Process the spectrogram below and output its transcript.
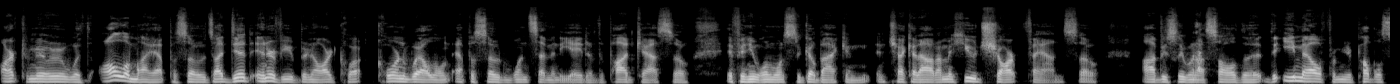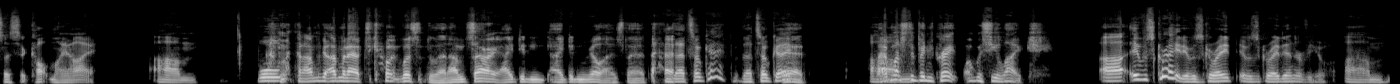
aren't familiar with all of my episodes, I did interview Bernard Cor- Cornwell on episode 178 of the podcast. So if anyone wants to go back and, and check it out, I'm a huge Sharpe fan. So obviously, when I saw the the email from your publicist, it caught my eye. Um, well, I'm, I'm going to have to go and listen to that. I'm sorry, I didn't I didn't realize that. that's okay. That's okay. Yeah. That um, must have been great. What was he like? Uh, it was great. It was great. It was a great interview. Um,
